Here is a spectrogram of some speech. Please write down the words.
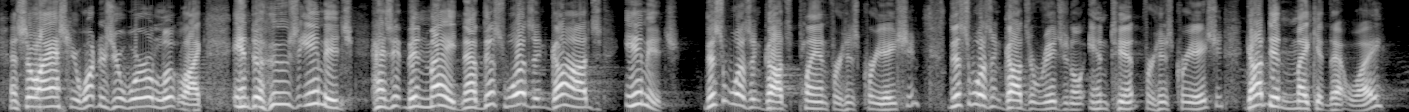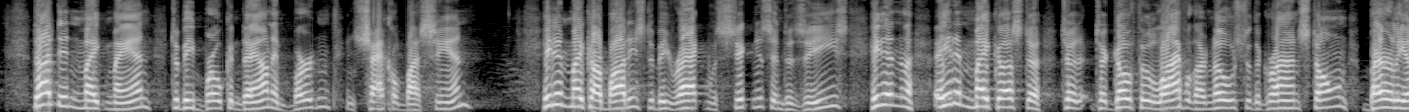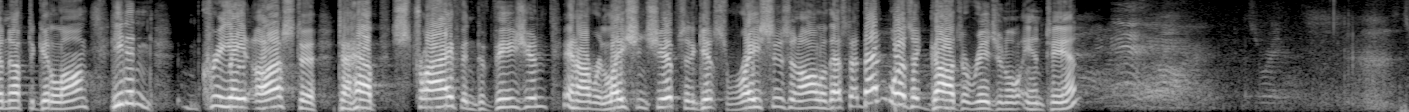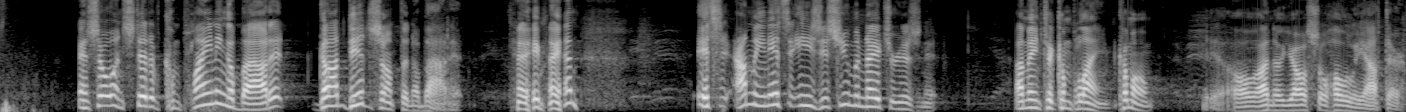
And so I ask you, what does your world look like? Into whose image has it been made? Now, this wasn't God's image. This wasn't God's plan for His creation. This wasn't God's original intent for His creation. God didn't make it that way. God didn't make man to be broken down and burdened and shackled by sin. He didn't make our bodies to be racked with sickness and disease. He didn't, he didn't make us to, to, to go through life with our nose to the grindstone, barely enough to get along. He didn't create us to, to have strife and division in our relationships and against races and all of that stuff. That wasn't God's original intent. And so instead of complaining about it, God did something about it. Amen. It's, I mean, it's easy. It's human nature, isn't it? I mean, to complain. Come on. Yeah, oh, I know y'all so holy out there.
